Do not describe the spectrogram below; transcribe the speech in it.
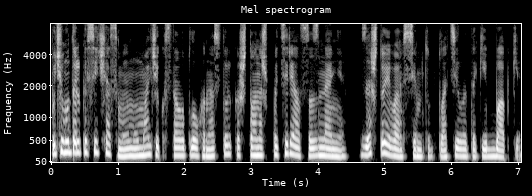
Почему только сейчас моему мальчику стало плохо настолько, что он аж потерял сознание? За что я вам всем тут платила такие бабки?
